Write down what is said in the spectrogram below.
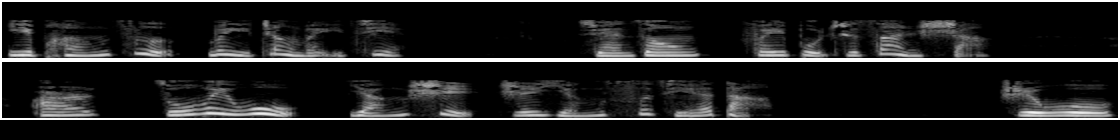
以朋字为政为戒。玄宗非不知赞赏，而足为误。杨氏之营私结党，是物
